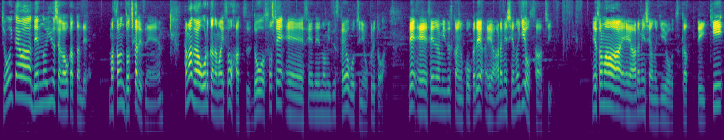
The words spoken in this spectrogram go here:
上位体は電脳勇者が多かったんで、まあ、そのどっちかですね。まずは愚かな枚数を発動、そして、えー、青年の水使いを墓地に送ると。で、えー、青年の水使いの効果で、えー、アラメシアの儀をサーチ。で、そのまま、えー、アラメシアの儀を使っていき、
